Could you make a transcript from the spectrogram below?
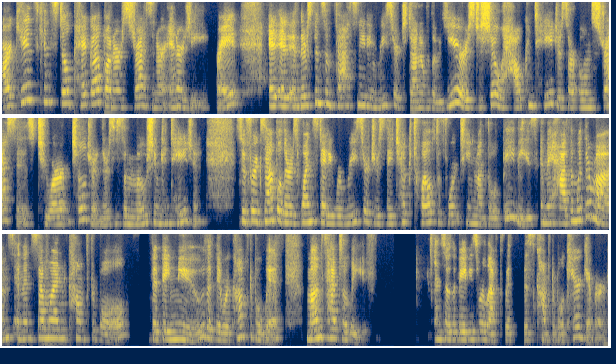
our kids can still pick up on our stress and our energy, right? And, and, and, there's been some fascinating research done over the years to show how contagious our own stress is to our children. There's this emotion contagion. So, for example, there's one study where researchers they took 12 to 14 month old babies and they had them with their moms, and then someone comfortable that they knew that they were comfortable with, moms had to leave and so the babies were left with this comfortable caregiver.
